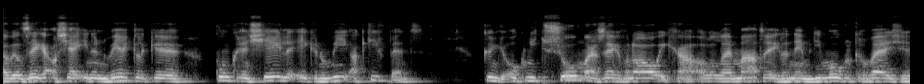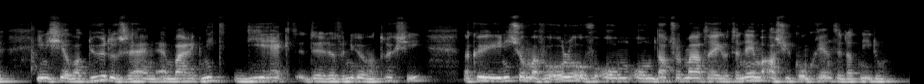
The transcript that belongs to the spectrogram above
Dat wil zeggen, als jij in een werkelijke concurrentiële economie actief bent, kun je ook niet zomaar zeggen van nou, ik ga allerlei maatregelen nemen die mogelijkerwijze initieel wat duurder zijn en waar ik niet direct de revenue van terugzie. Dan kun je je niet zomaar veroorloven om, om dat soort maatregelen te nemen als je concurrenten dat niet doen.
